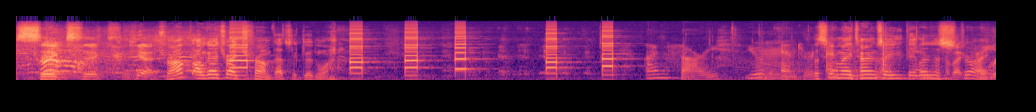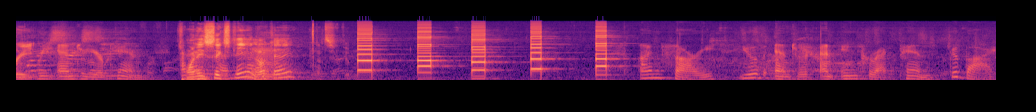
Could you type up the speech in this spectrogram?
Six, six. Yeah. Trump? I'm going to try Trump. That's a good one. I'm sorry, you have entered Hmm. Let's see how many times they, they let us try. Please re-enter your PIN. and then press 2016, okay. That's a good I'm sorry, you have entered an incorrect PIN. Goodbye.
